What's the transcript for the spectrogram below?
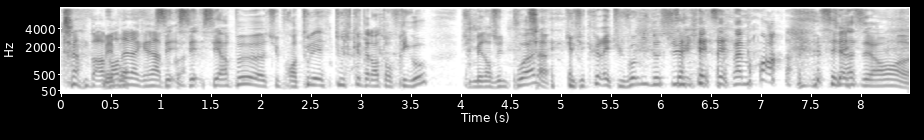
C'est un bordel bon, agréable. c'est- un peu, euh, tu prends tous les, tout ce que tu as dans ton frigo, tu le mets dans une poêle, tu fais cuire et tu vomis dessus. c'est vraiment. C'est vraiment. euh,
